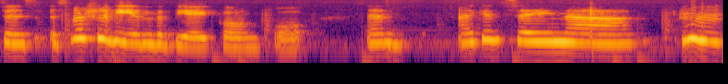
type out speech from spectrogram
since especially in the BA compo. And I can say na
